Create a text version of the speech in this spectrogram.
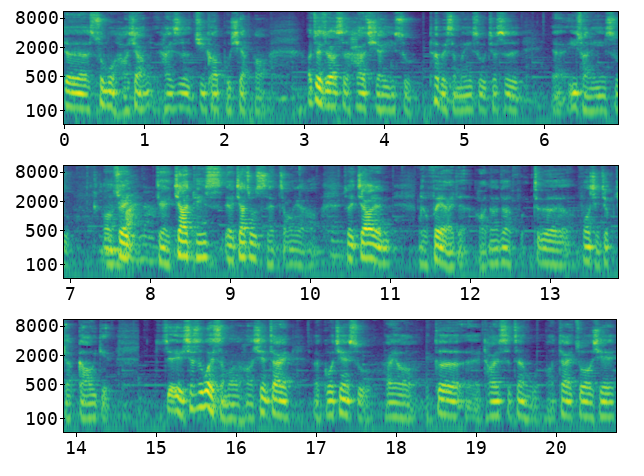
的数目好像还是居高不下啊，啊最主要是还有其他因素，特别什么因素就是呃遗传的因素哦，所以对家庭史呃家族史很重要哈，所以家人有肺癌的，好那这这个风险就比较高一点。这也就是为什么哈，现在呃国健署还有各呃桃园市政府啊，在做一些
